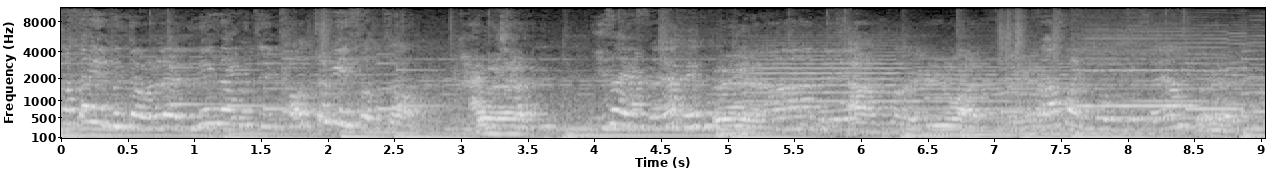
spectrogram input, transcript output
사장님 근데 원래 은행나무집 저쪽에 있었죠? 네. 이사했어요? 네. 아, 네. 아, 일로 왔어요. 나서 이거 오셨어요? 네.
